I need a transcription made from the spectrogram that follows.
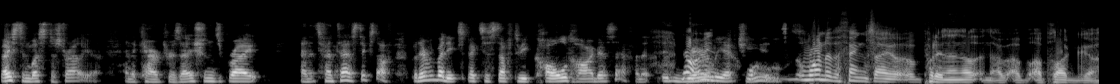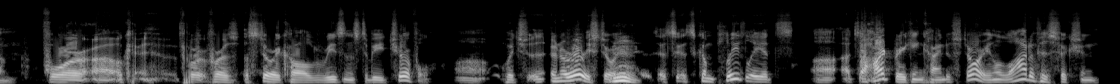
based in Western Australia. And the characterization's great and it's fantastic stuff. But everybody expects his stuff to be cold, hard SF, and it, it No, I rarely mean, actually is. One of the things I uh, put in a, a, a, plug um, for uh, okay for for a, a story called "Reasons to Be Cheerful," uh, which in an early story Mm. It's it's completely it's uh, it's a heartbreaking kind of story, and a lot of his fiction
